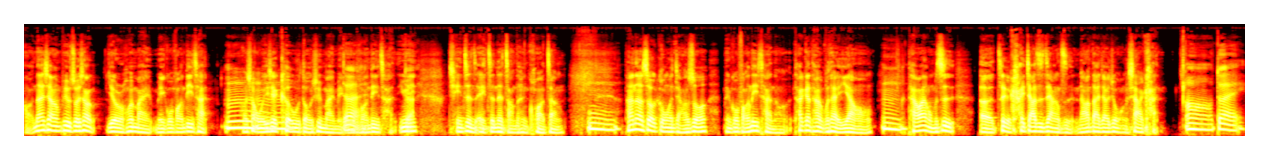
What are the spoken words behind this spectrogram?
好，那像比如说像也有人会买美国房地产，嗯，好像我一些客户都去买美国房地产，因为前一阵子哎、欸、真的涨得很夸张，嗯，他那时候跟我讲说美国房地产哦，他跟台湾不太一样哦，嗯，台湾我们是呃这个开价是这样子，然后大家就往下砍，哦，对，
